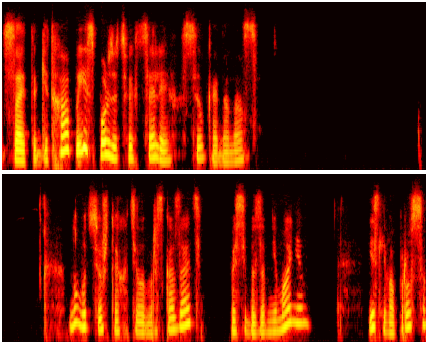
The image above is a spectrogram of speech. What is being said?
сайта GitHub и использовать в своих целях ссылкой на нас. Ну вот все, что я хотела вам рассказать. Спасибо за внимание. Есть ли вопросы?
